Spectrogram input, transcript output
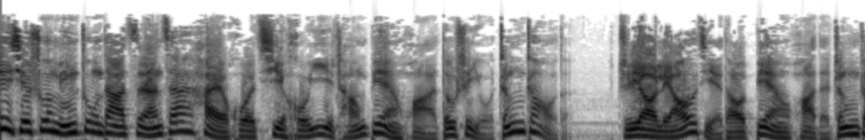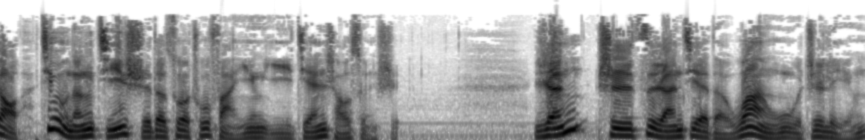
这些说明重大自然灾害或气候异常变化都是有征兆的。只要了解到变化的征兆，就能及时的做出反应，以减少损失。人是自然界的万物之灵，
